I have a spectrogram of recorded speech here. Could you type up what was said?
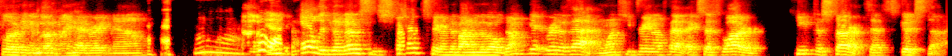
floating above my head right now. Uh, in the you'll notice some starch there in the bottom of the bowl. Don't get rid of that. And once you drain off that excess water, keep the starch. That's good stuff.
